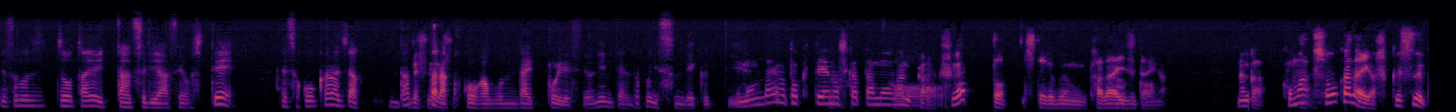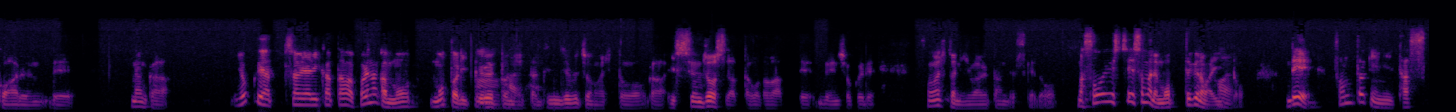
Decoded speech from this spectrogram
で、その状態を一旦すり合わせをして、でそこからじゃあ、だったらここが問題っぽいですよね、みたいなところに進んでいくっていう。問題の特定の仕方も、なんかふわっとしてる分、課題自体が。なんか、コマ、小課題が複数個あるんで、なんか、よくやっちゃうやり方は、これなんかも元リクルートにいた人事部長の人が一瞬上司だったことがあって、前職で、その人に言われたんですけど、まあそういうシチュエーションまで持っていくのはいいと。はいで、その時にタス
